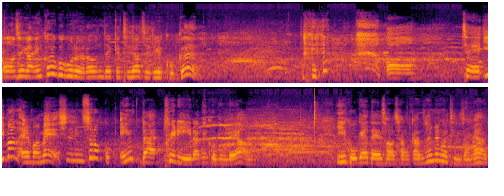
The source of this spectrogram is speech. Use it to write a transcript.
어, 제가 앵콜곡으로 여러분들께 들려드릴 곡은 어, 제 이번 앨범에 실린 수록곡 Ain't That Pretty라는 곡인데요. 이 곡에 대해서 잠깐 설명을 드리자면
